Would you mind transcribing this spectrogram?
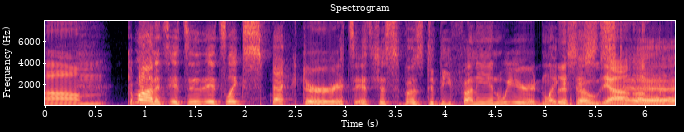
um, Come on, it's it's it's like Spectre. It's it's just supposed to be funny and weird, and like This a is- ghost. yeah, Eh,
